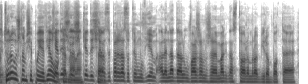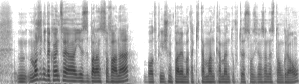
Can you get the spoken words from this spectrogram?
Które już nam się pojawiało kiedyś w kanale. Już, kiedyś tak. razy, parę razy o tym mówiłem, ale nadal uważam, że Magna Storm robi robotę. Może nie do końca jest zbalansowana, bo odkryliśmy parę ma takich tam mankamentów, które są związane z tą grą.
